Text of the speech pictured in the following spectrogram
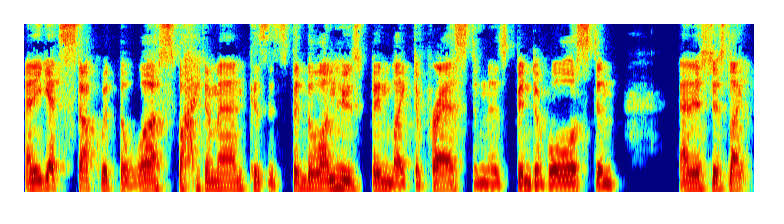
and he gets stuck with the worst Spider-Man because it's been the one who's been like depressed and has been divorced and and it's just like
